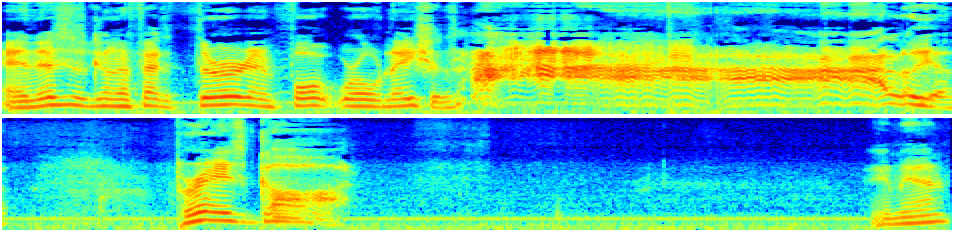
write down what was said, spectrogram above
And this is going to affect third and fourth world nations. Hallelujah. Praise God. Amen.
